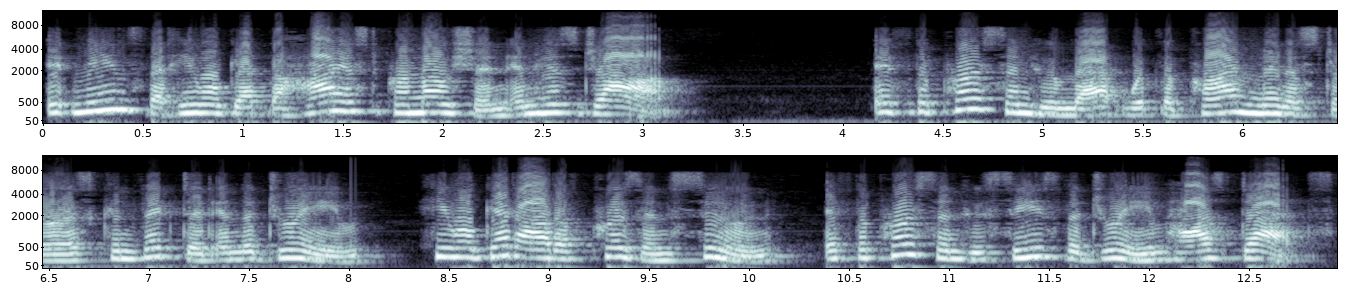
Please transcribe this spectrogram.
it means that he will get the highest promotion in his job. If the person who met with the Prime Minister is convicted in the dream, he will get out of prison soon, if the person who sees the dream has debts.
